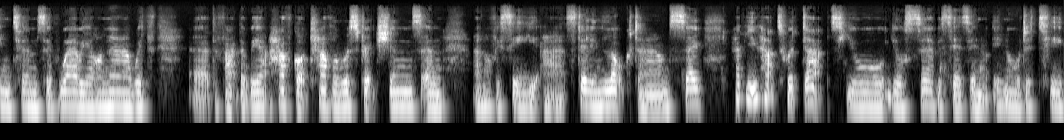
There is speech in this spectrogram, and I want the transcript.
in terms of where we are now with uh, the fact that we have got travel restrictions and, and obviously uh, still in lockdown. So, have you had to adapt your, your services in, in order to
